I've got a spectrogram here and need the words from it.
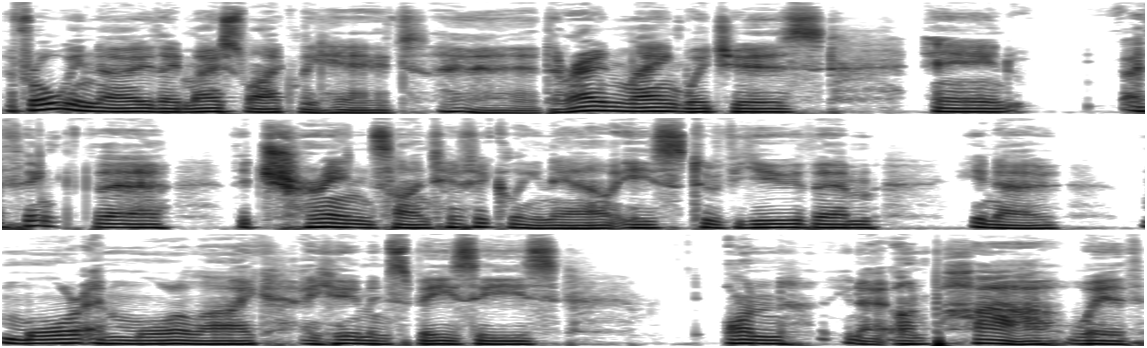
but for all we know, they most likely had uh, their own languages. And I think the the trend scientifically now is to view them, you know, more and more like a human species on you know on par with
